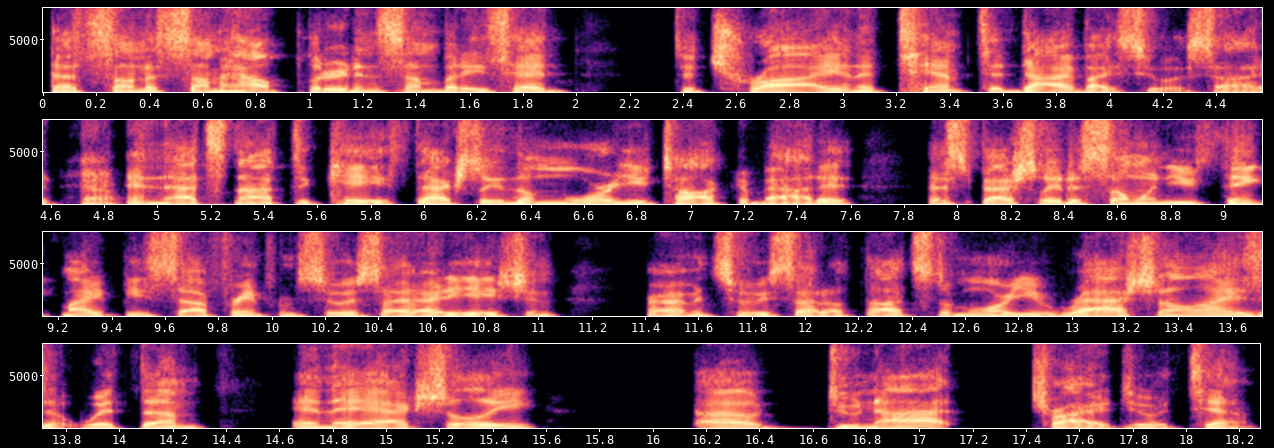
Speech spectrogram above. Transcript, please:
that's going to somehow put it in somebody's head to try and attempt to die by suicide. Yeah. And that's not the case. Actually, the more you talk about it, especially to someone you think might be suffering from suicide ideation or having suicidal thoughts, the more you rationalize it with them and they actually uh, do not try to attempt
